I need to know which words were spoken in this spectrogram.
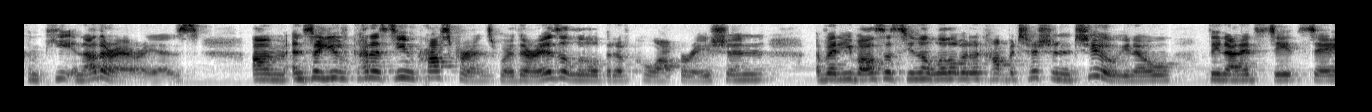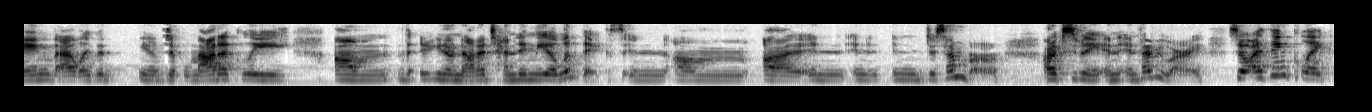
compete in other areas. Um, and so you've kind of seen cross currents where there is a little bit of cooperation, but you've also seen a little bit of competition too. You know, the United States saying that, like, the you know, diplomatically, um, you know, not attending the Olympics in um, uh, in, in in December, or excuse me, in, in February. So I think like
